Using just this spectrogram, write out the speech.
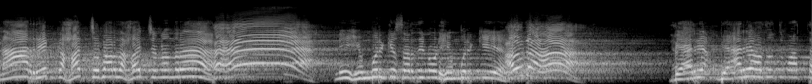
ನಾ ರೆಕ್ಕ ಹಚ್ಚಬಾರ್ದು ಹಚ್ಚನಂದ್ರ ನೀ ಹಿಂಬುರ್ಕಿ ಸರ್ದಿ ನೋಡಿ ಹಿಂಬುರ್ಕಿ. ಹೌದಾ? ಬ್ಯಾರೆ ಬ್ಯಾರೆ ಆದತ್ ಮತ್ತ.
